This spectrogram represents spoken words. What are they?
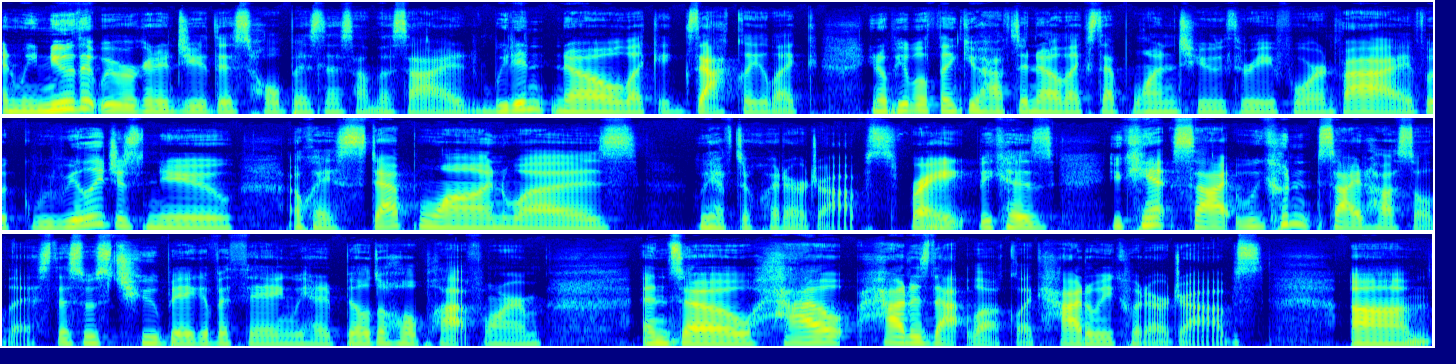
and we knew that we were going to do this whole business on the side. We didn't know like exactly like you know people think you have to know like step one two three four and five. Like we really just knew okay step one was we have to quit our jobs right? Because you can't side we couldn't side hustle this. This was too big of a thing. We had to build a whole platform. And so how how does that look? Like how do we quit our jobs? Um,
